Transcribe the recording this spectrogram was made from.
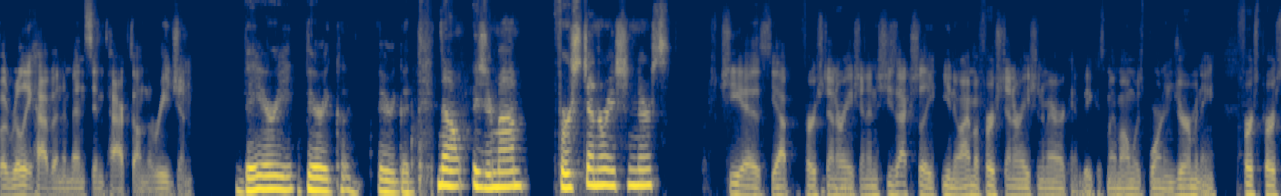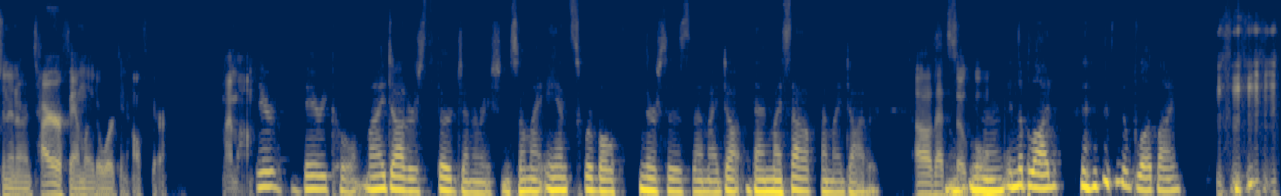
but really have an immense impact on the region. Very, very good, very good. Now, is your mom first generation nurse? She is, yep, first generation. And she's actually, you know, I'm a first generation American because my mom was born in Germany, first person in our entire family to work in healthcare. My mom. They're very cool. My daughter's third generation. So my aunts were both nurses, then my daughter, then myself, then my daughter. Oh, that's so cool. Mm-hmm. In the blood, the bloodline.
